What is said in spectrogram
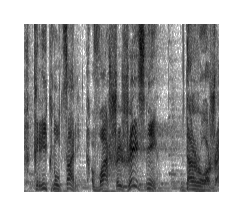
— крикнул царь. «Ваши жизни дороже!»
